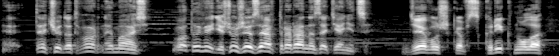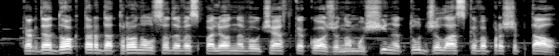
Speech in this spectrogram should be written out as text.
«Это чудотворная мазь. Вот увидишь, уже завтра рано затянется». Девушка вскрикнула, когда доктор дотронулся до воспаленного участка кожи, но мужчина тут же ласково прошептал.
